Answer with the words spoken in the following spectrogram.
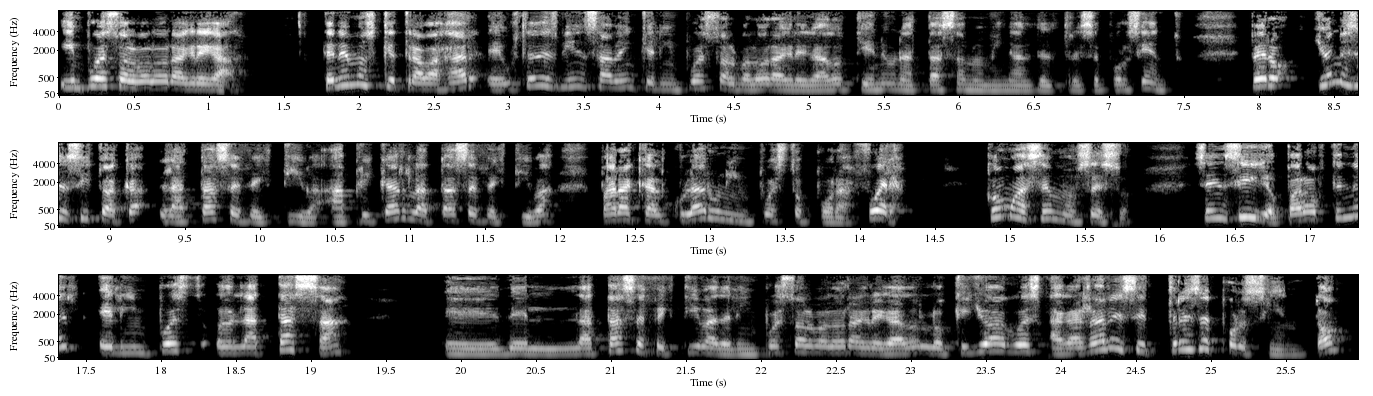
Impuesto al valor agregado. Tenemos que trabajar, eh, ustedes bien saben que el impuesto al valor agregado tiene una tasa nominal del 13%, pero yo necesito acá la tasa efectiva, aplicar la tasa efectiva para calcular un impuesto por afuera. ¿Cómo hacemos eso? Sencillo, para obtener el impuesto, la tasa eh, de la tasa efectiva del impuesto al valor agregado, lo que yo hago es agarrar ese 13%,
